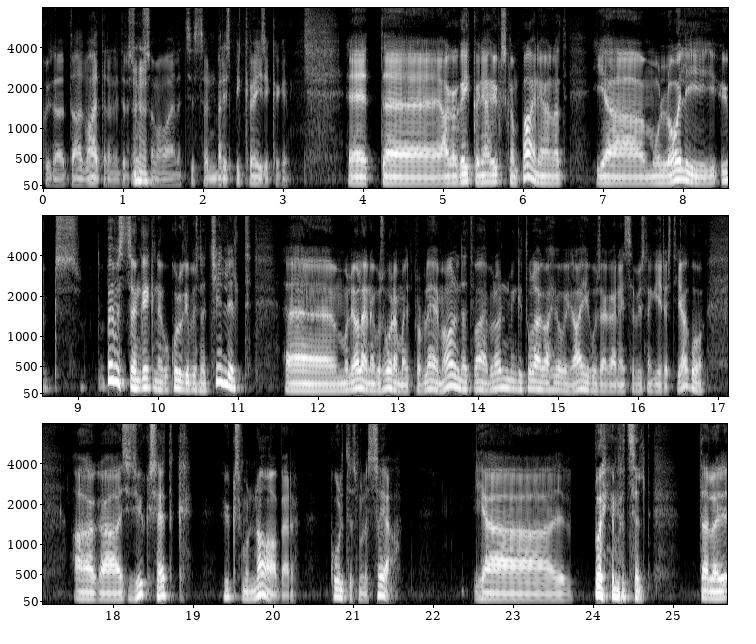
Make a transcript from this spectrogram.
kui sa tahad vahetada neid ressursse mm -hmm. omavahel, et siis see on päris pikk reis ikkagi. et äh, aga kõik on jah, üks kampaania olnud ja mul oli üks, põhimõtteliselt see on kõik nagu kulgeb üsna chill'ilt. Äh,, mul ei ole nagu suuremaid probleeme olnud, et vahepeal on mingi tulekahju või haigusega, neid saab üsna kiiresti jagu, aga siis üks hetk üks mu naaber kuulutas mulle sõja. Ja põhimõtteliselt tal oli,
